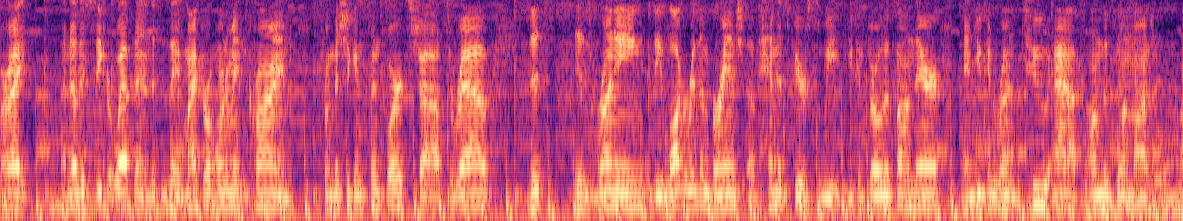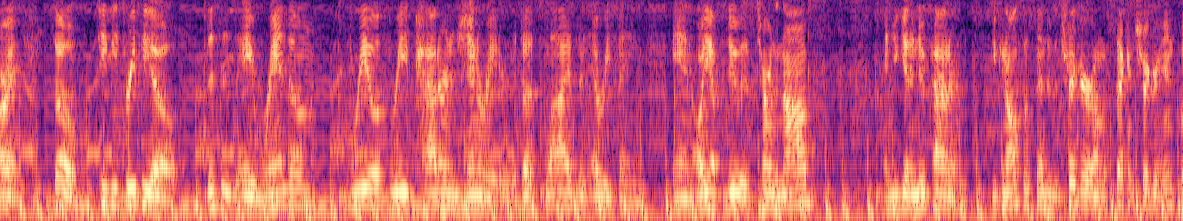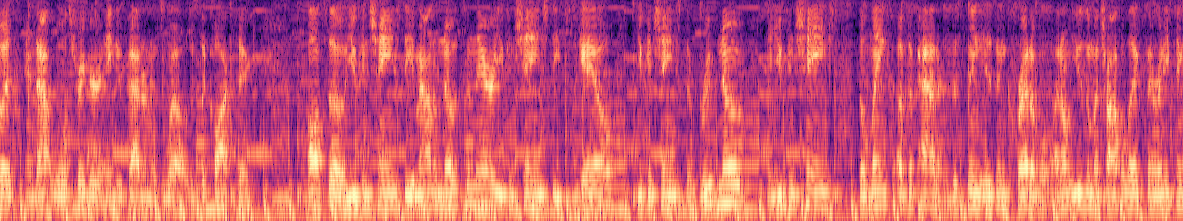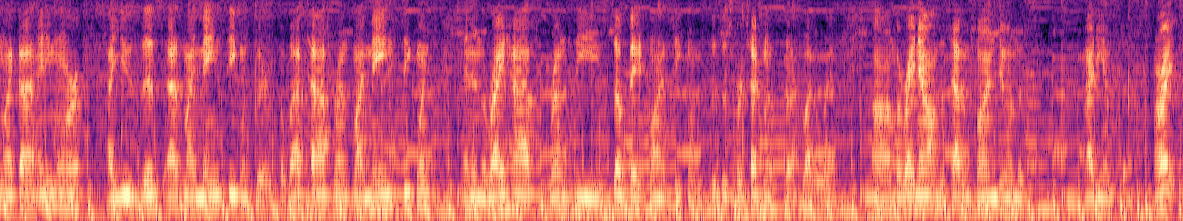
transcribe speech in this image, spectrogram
All right, another secret weapon. This is a micro Ornament and Crime from Michigan Synthworks. Shout outs to Rav. This is running the logarithm branch of Hemisphere Suite. You can throw this on there and you can run two apps on this one module. All right, so TB3PO. This is a random 303 pattern generator. It does slides and everything. And all you have to do is turn the knob and you get a new pattern. You can also send it a trigger on the second trigger input and that will trigger a new pattern as well, just a clock tick. Also, you can change the amount of notes in there, you can change the scale, you can change the root note, and you can change the length of the pattern. This thing is incredible. I don't use a Metropolix or anything like that anymore. I use this as my main sequencer. The left half runs my main sequence, and then the right half runs the sub bassline sequence. This is for techno stuff, by the way. Um, but right now, I'm just having fun doing this IDM stuff. All right.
